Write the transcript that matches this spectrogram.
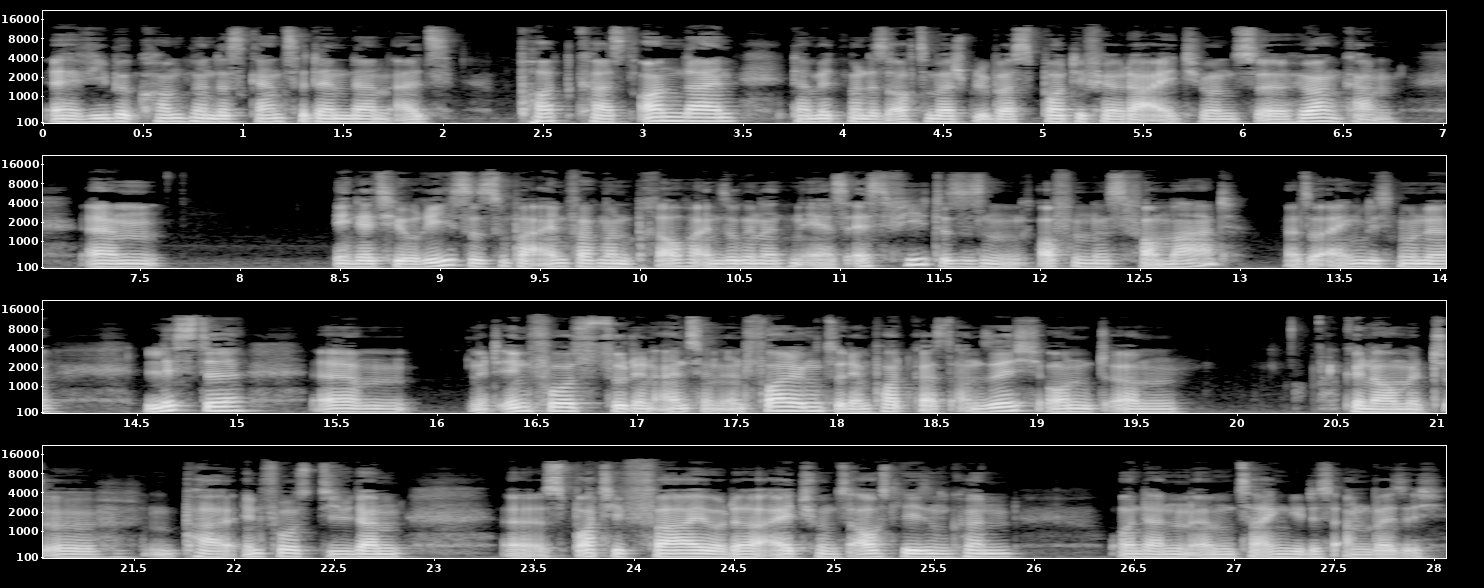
Äh, wie bekommt man das Ganze denn dann als Podcast online, damit man das auch zum Beispiel über Spotify oder iTunes äh, hören kann? Ähm, in der Theorie ist es super einfach. Man braucht einen sogenannten RSS-Feed. Das ist ein offenes Format, also eigentlich nur eine Liste ähm, mit Infos zu den einzelnen Folgen, zu dem Podcast an sich und ähm, genau mit äh, ein paar Infos, die dann äh, Spotify oder iTunes auslesen können und dann ähm, zeigen die das an bei sich.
